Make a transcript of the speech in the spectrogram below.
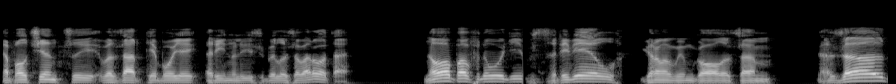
Ополченцы в азарте боя ринулись было за ворота, но Пафнутий взревел громовым голосом «Назад!»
